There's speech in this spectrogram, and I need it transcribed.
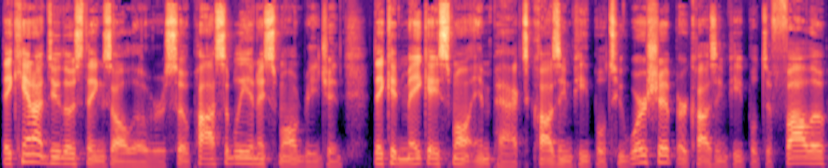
They cannot do those things all over over. So, possibly in a small region, they could make a small impact, causing people to worship or causing people to follow,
